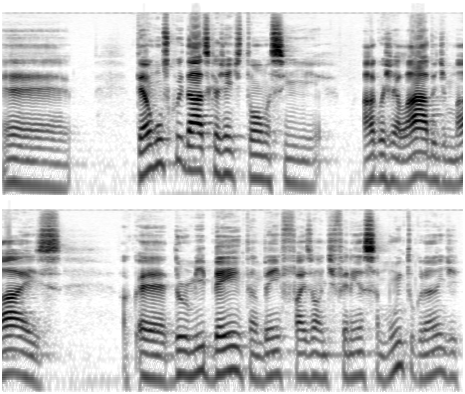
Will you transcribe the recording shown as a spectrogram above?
É, tem alguns cuidados que a gente toma, assim, água gelada demais, é, dormir bem também faz uma diferença muito grande.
